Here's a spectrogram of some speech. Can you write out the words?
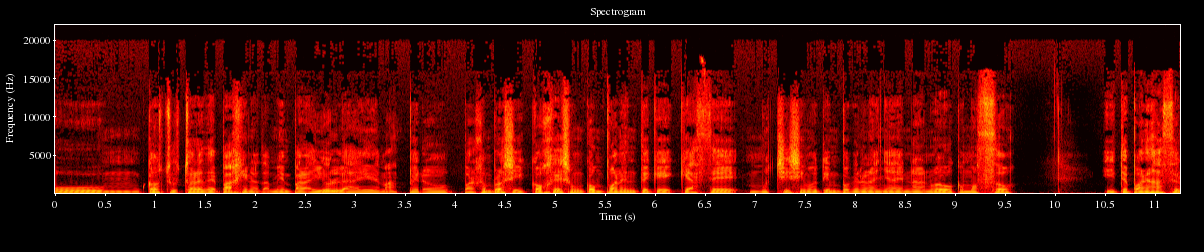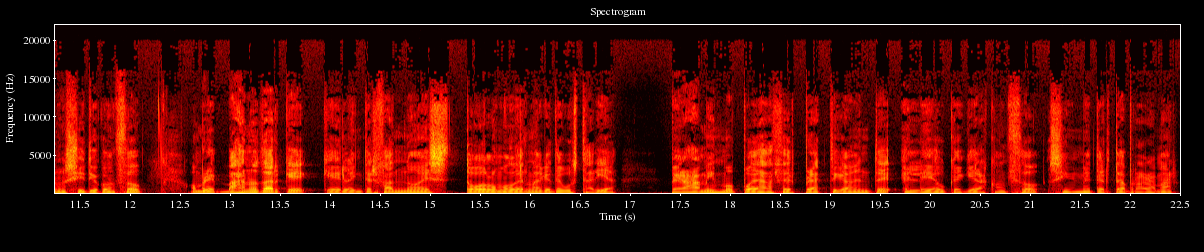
un constructores de página también para Joomla y demás, pero por ejemplo si coges un componente que, que hace muchísimo tiempo que no le añades nada nuevo como Zoo y te pones a hacer un sitio con Zoo Hombre, vas a notar que, que la interfaz no es todo lo moderna que te gustaría. Pero ahora mismo puedes hacer prácticamente el layout que quieras con Zo sin meterte a programar.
